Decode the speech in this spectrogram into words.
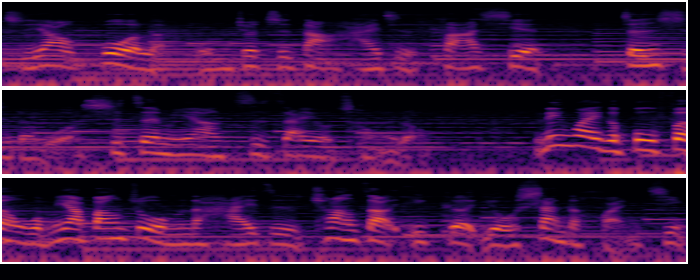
只要过了，我们就知道孩子发现。真实的我是这么样自在又从容。另外一个部分，我们要帮助我们的孩子创造一个友善的环境。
